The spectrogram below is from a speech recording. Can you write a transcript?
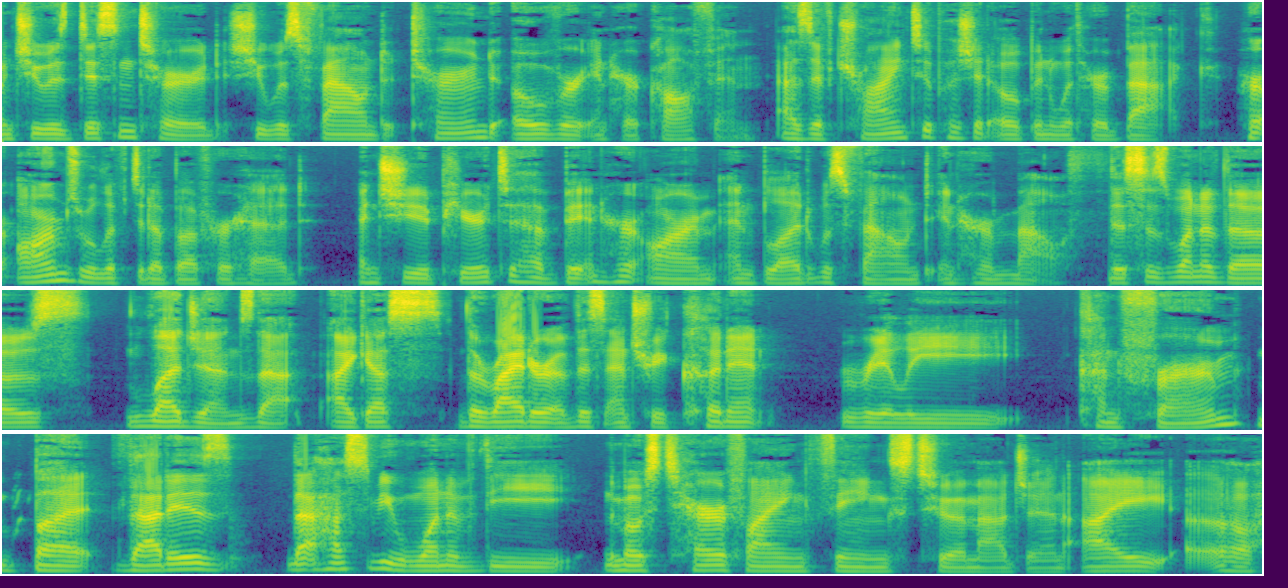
When she was disinterred, she was found turned over in her coffin, as if trying to push it open with her back. Her arms were lifted above her head, and she appeared to have bitten her arm, and blood was found in her mouth. This is one of those legends that I guess the writer of this entry couldn't really confirm, but that is that has to be one of the the most terrifying things to imagine. I ugh.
